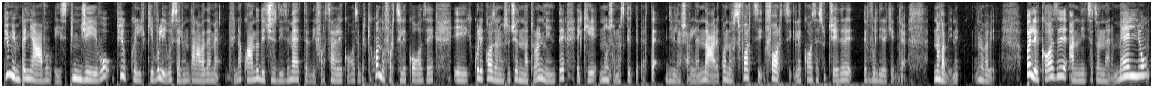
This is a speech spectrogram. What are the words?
Più mi impegnavo e spingevo, più quel che volevo si allontanava da me, fino a quando ho deciso di smettere di forzare le cose, perché quando forzi le cose e quelle cose non succedono naturalmente e che non sono scritte per te, devi lasciarle andare. Quando sforzi, forzi le cose a succedere, vuol dire che cioè, non va bene, non va bene. Poi le cose hanno iniziato ad andare meglio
